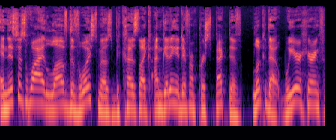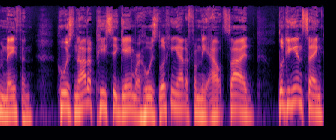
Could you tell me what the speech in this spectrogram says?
And this is why I love the voicemails because, like, I'm getting a different perspective. Look at that. We are hearing from Nathan, who is not a PC gamer, who is looking at it from the outside, looking in, saying,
